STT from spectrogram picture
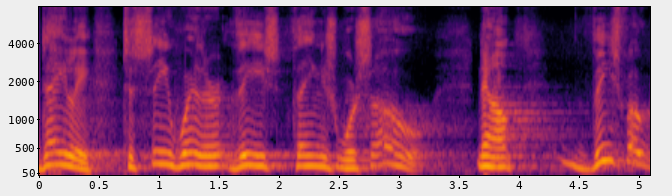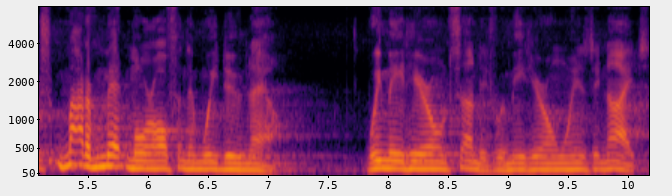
daily to see whether these things were so. Now, these folks might have met more often than we do now. We meet here on Sundays, we meet here on Wednesday nights.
